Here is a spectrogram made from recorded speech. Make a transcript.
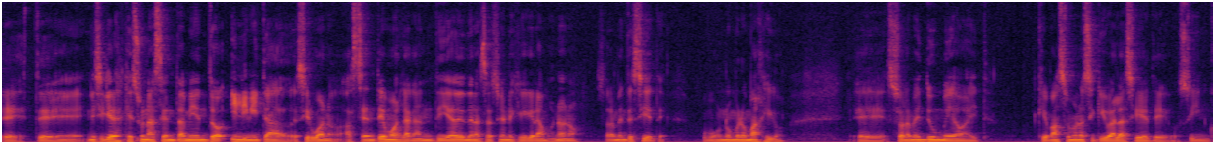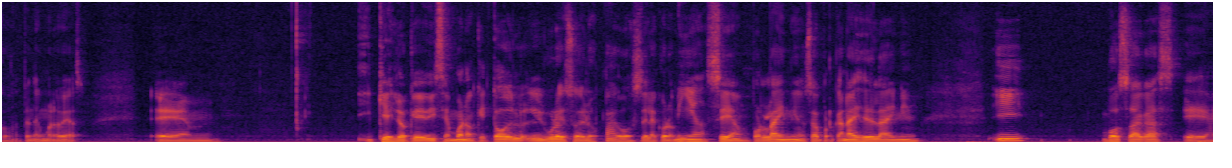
Este, ni siquiera es que es un asentamiento ilimitado. Es decir, bueno, asentemos la cantidad de transacciones que queramos. No, no, solamente 7. Como un número mágico. Eh, solamente un megabyte. Que más o menos equivale a 7 o 5, depende de cómo lo veas. Em, ¿Y qué es lo que dicen? Bueno, que todo el grueso de los pagos de la economía sean por Lightning, o sea, por canales de Lightning. Y vos hagas, eh,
